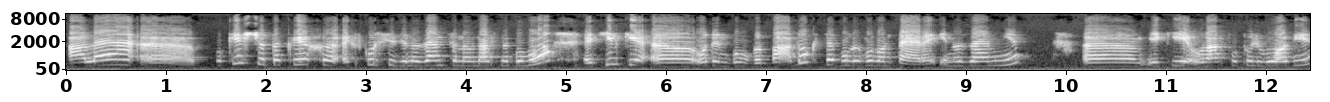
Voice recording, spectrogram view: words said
але поки що таких екскурсій з іноземцями в нас не було. Тільки один був випадок. Це були волонтери іноземні, які у нас тут у Львові,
